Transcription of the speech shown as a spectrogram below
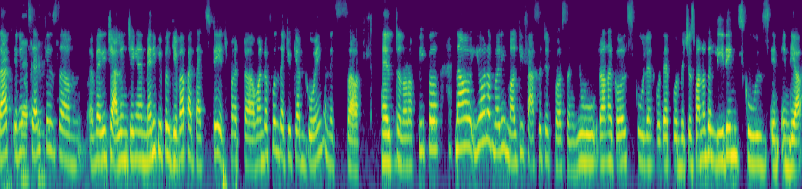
that in yeah, itself is um, very challenging and many people give up at that stage but uh, wonderful that you kept going and it's uh, helped a lot of people. Now you're a very multifaceted person. You run a girls school in udaipur which is one of the leading schools in india.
